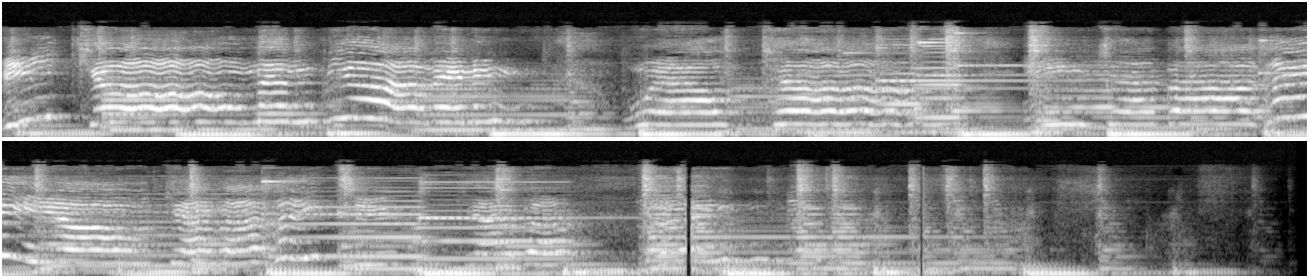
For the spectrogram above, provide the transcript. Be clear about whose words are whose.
Speaker 1: Vilka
